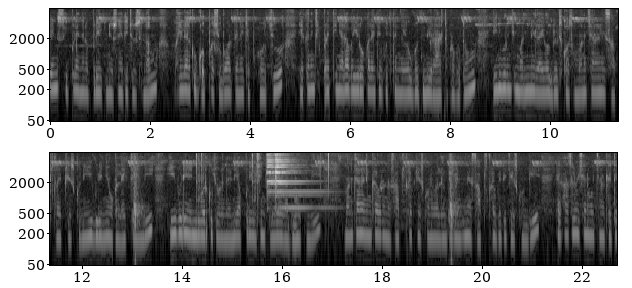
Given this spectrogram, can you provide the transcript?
ఫ్రెండ్స్ ఇప్పుడు ఏదైనా బ్రేక్ న్యూస్ అయితే చూస్తున్నాం. మహిళలకు గొప్ప శుభవార్త అనే చెప్పుకోవచ్చు. ఇక నుంచి ప్రతి నెల వెయ్యి రూపాయలు అయితే ఉచితంగా ఇవ్వబోతుంది రాష్ట్ర ప్రభుత్వం. దీని గురించి మరిన్ని లైవ్ అప్డేట్స్ కోసం మన ఛానల్ని సబ్స్క్రైబ్ చేసుకుని ఈ వీడియోని ఒక లైక్ చేయండి. ఈ వీడియో ఎండ్ వరకు చూడండి అప్పుడు ఈ విషయం క్లియర్గా అర్థమవుతుంది. మన ఛానల్ ఇంకా ఎవరైనా సబ్స్క్రైబ్ చేసుకునే వాళ్ళు ఉంటే వెంటనే సబ్స్క్రైబ్ అయితే చేసుకోండి. ఇక అసలు విషయానికి వచ్చినట్లయితే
